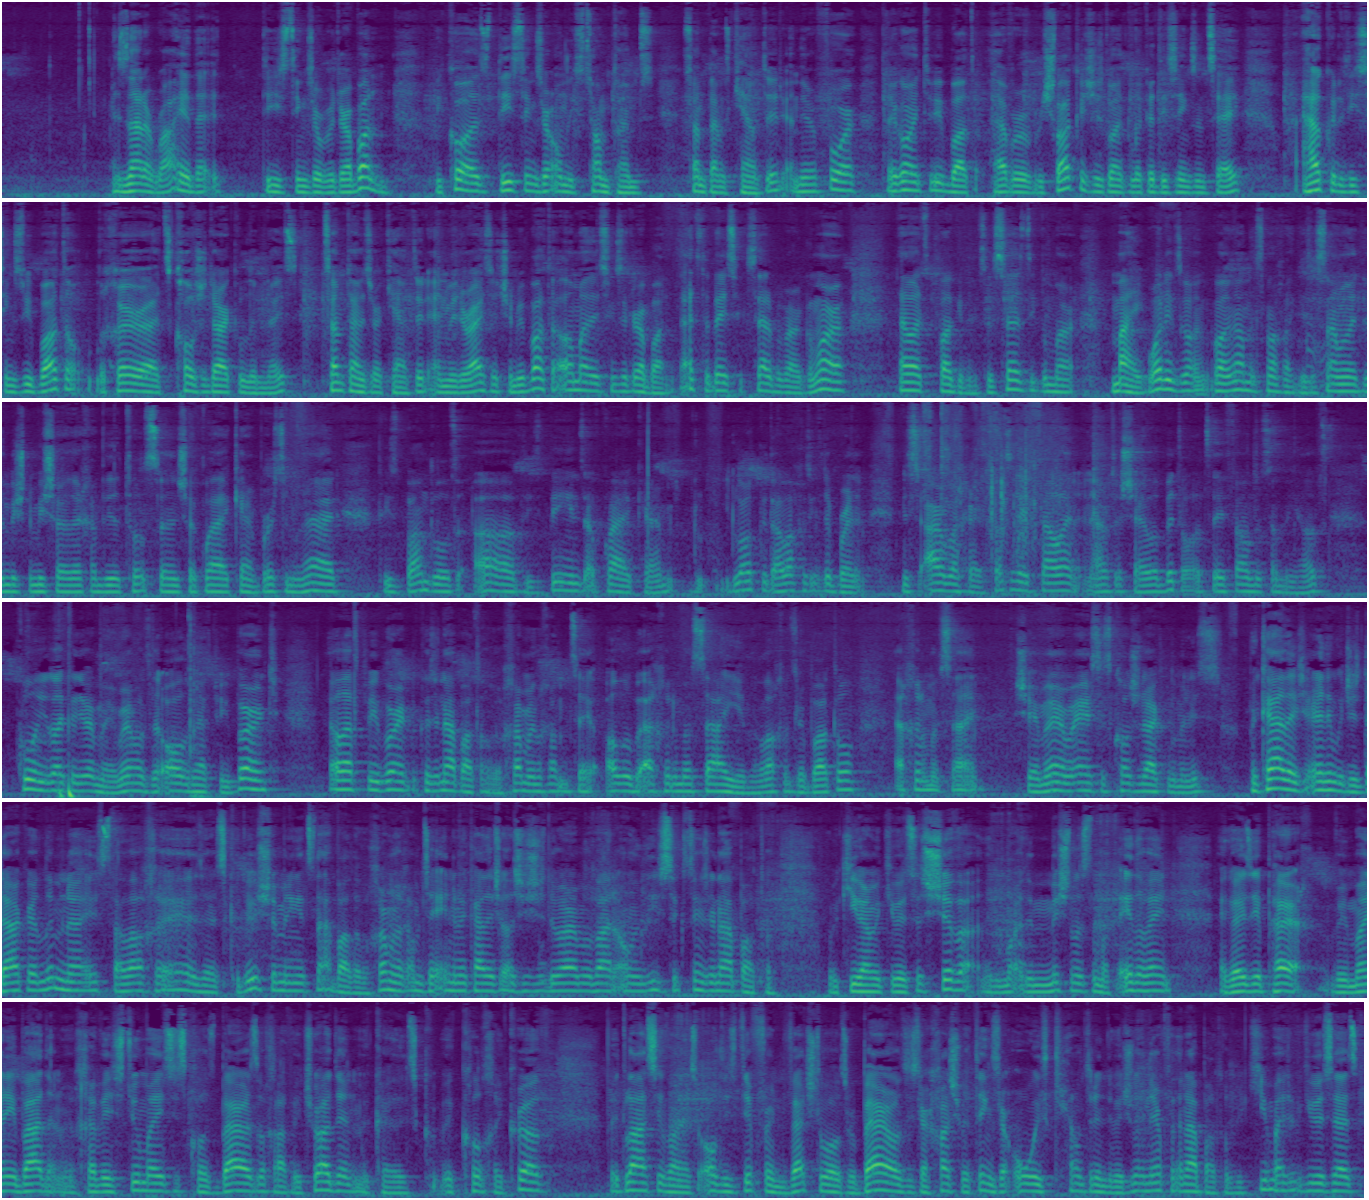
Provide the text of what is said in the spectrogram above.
is not a raya that these things are vidrabanan because these things are only sometimes sometimes counted, and therefore they're going to be batal. However, Rishlakish is going to look at these things and say, how could these things be batal? Lechera, it's kol shadark eliminates. Sometimes they're counted, and midarais it should be batal. All oh, my these things are drabanan. That's the basic setup of our Gemara. Now let's plug it in. So it says the Gemara, my what is going, going on? This machlek is it's not like the Mishnah Misha Lechem the Tulsa and Shaklai Karen person who had these bundles of these beans of Klai Karen. Look at the halachas you have to burn them. This Arba Let's say they fell in, and it's a Shaila Bittel. Let's say they fell into something else. Cool, you like the Yermeh. Remember that all of them have to be burnt. They'll have to be burnt because they're not batal. Chamer Chacham say alu be'echad masayim. The lachas are batal. Echad masayim. Shemer Meir says kol shadak luminis. Mekadesh anything which is darker limna is the halacha is it's kedusha meaning it's not batal. Chamer Chacham say any mekadesh el. Only these six things are not batal. Rekiva Rekiva says shiva. The Mishnah list of Elohein. Agazi perich. V'mani badan. V'chavei stumais is closed barrels. V'chavei tradin. V'kolchei krov. V'glasivan all these different vegetables or barrels. These are chashva things. They're always counted individually and therefore they're not batal. Rekiva says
